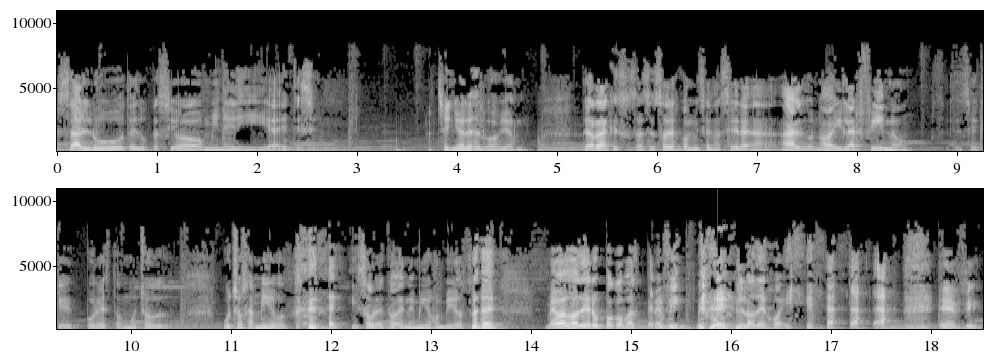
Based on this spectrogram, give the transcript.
salud, educación, minería, etc. Señores del gobierno, de verdad que sus asesores comiencen a hacer algo, ¿no? A hilar fino. Sé que por esto muchos muchos amigos, y sobre todo enemigos míos, me van a odiar un poco más. Pero en fin, lo dejo ahí. en fin.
